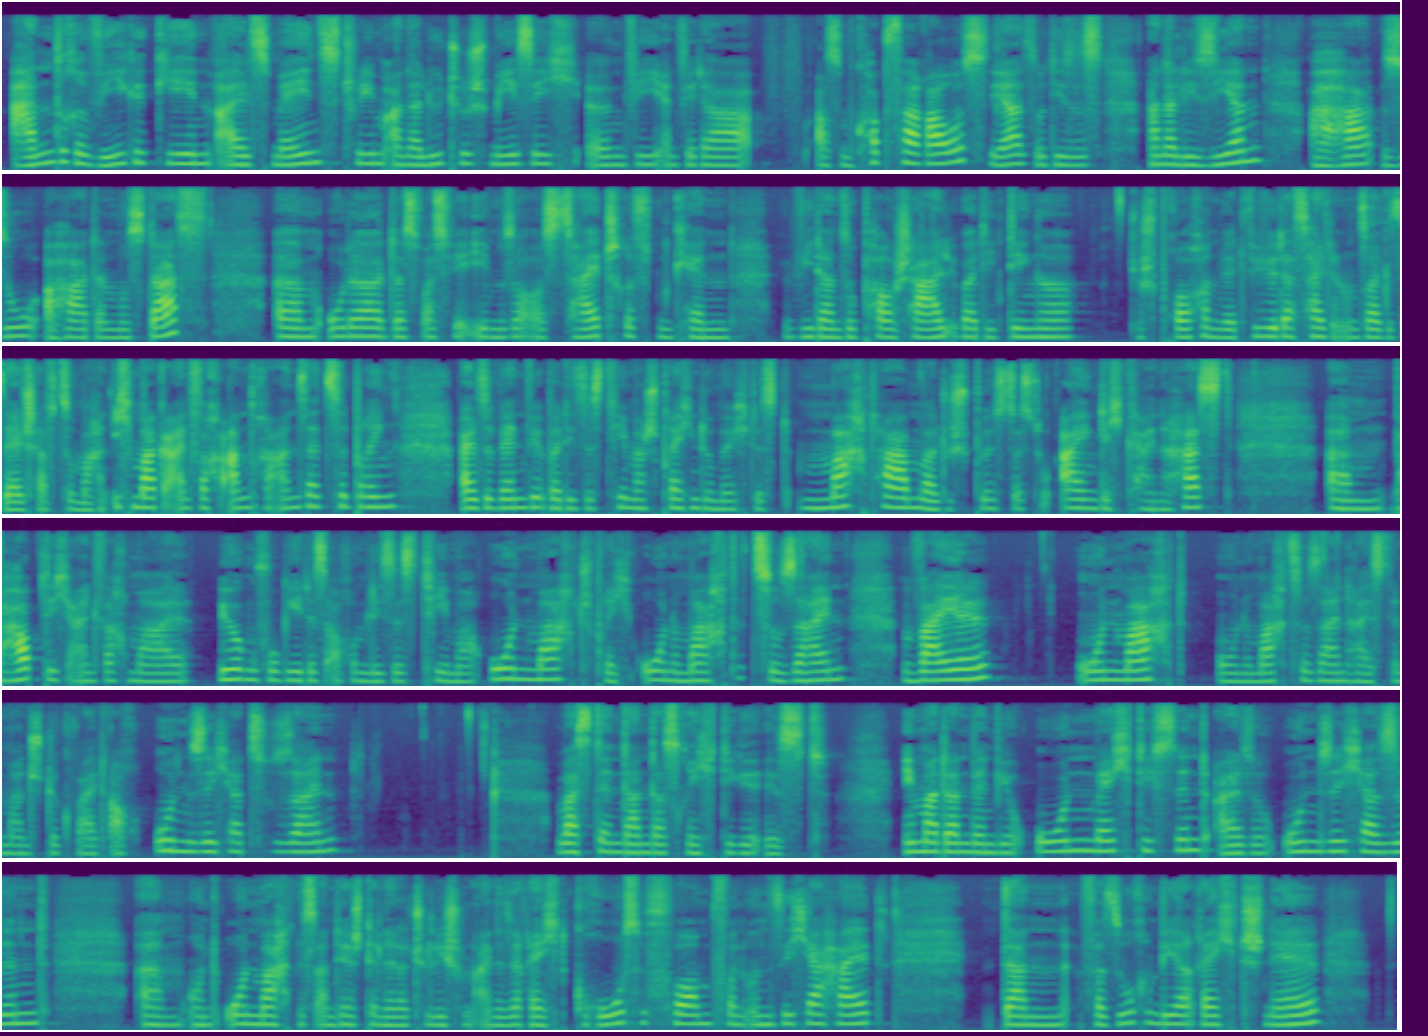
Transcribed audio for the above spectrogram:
andere Wege gehen als Mainstream analytisch mäßig irgendwie entweder aus dem Kopf heraus, ja, so dieses Analysieren, aha, so, aha, dann muss das, ähm, oder das, was wir eben so aus Zeitschriften kennen, wie dann so pauschal über die Dinge gesprochen wird, wie wir das halt in unserer Gesellschaft so machen. Ich mag einfach andere Ansätze bringen. Also wenn wir über dieses Thema sprechen, du möchtest Macht haben, weil du spürst, dass du eigentlich keine hast, ähm, behaupte ich einfach mal, irgendwo geht es auch um dieses Thema Ohnmacht, sprich ohne Macht zu sein, weil Ohnmacht, ohne Macht zu sein, heißt immer ein Stück weit auch unsicher zu sein, was denn dann das Richtige ist. Immer dann, wenn wir ohnmächtig sind, also unsicher sind, ähm, und Ohnmacht ist an der Stelle natürlich schon eine sehr recht große Form von Unsicherheit, dann versuchen wir recht schnell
